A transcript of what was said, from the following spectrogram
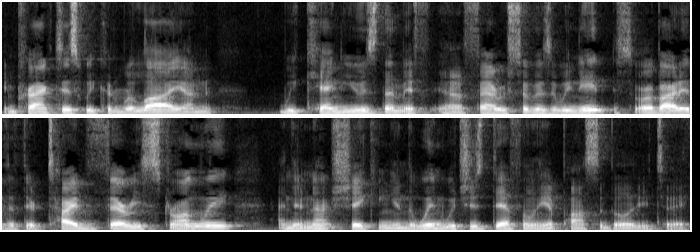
in practice, we can rely on. We can use them if uh, fabric sukkahs that we need. So about it that they're tied very strongly and they're not shaking in the wind, which is definitely a possibility today.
